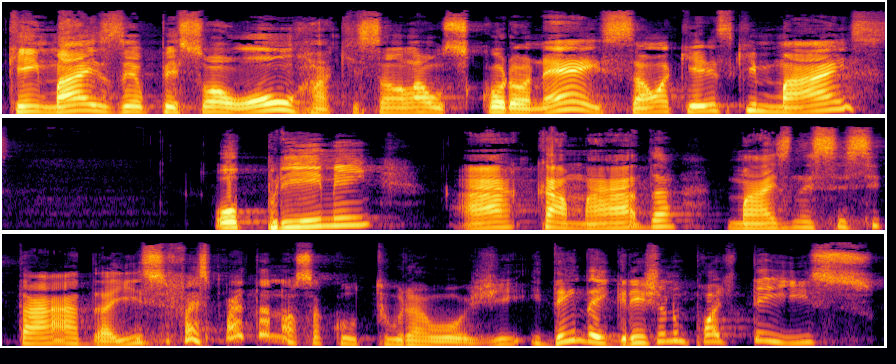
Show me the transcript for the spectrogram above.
quem mais o pessoal honra, que são lá os coronéis, são aqueles que mais oprimem a camada mais necessitada. E isso faz parte da nossa cultura hoje. E dentro da igreja não pode ter isso.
